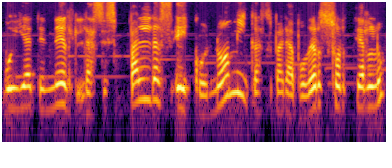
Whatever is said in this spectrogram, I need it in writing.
voy a tener las espaldas económicas para poder sortearlo.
